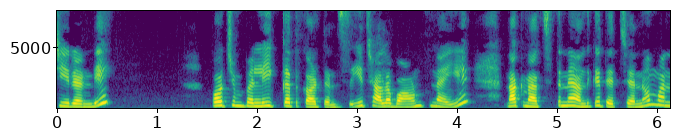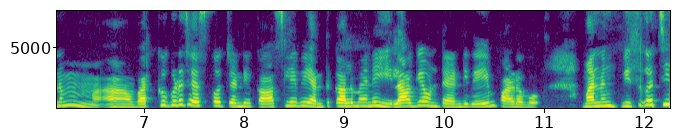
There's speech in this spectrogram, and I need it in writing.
చీర అండి. పోచంపల్లి ఇక్కత్ కాటన్స్. ఇవి చాలా బాగుంటున్నాయి. నాకు నచ్చుతున్నాయి. అందుకే తెచ్చాను. మనం వర్క్ కూడా చేసుకోవచ్చు అండి కాస్ట్లీవి ఎంతకాలమైనా ఇలాగే ఉంటాయండి. ఇవి ఏం పాడవు. మనం విసుగొచ్చి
